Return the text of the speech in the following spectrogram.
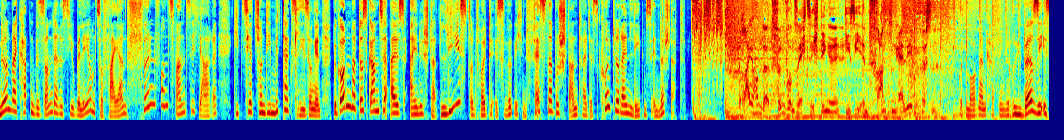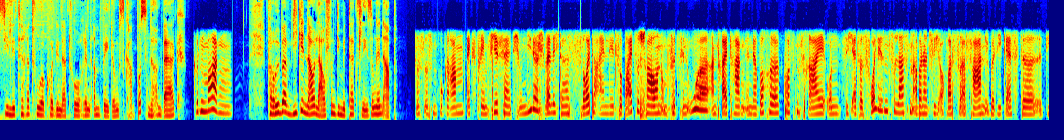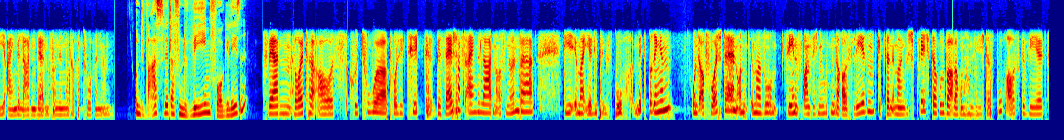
Nürnberg hat ein besonderes Jubiläum zu feiern. 25 Jahre gibt's jetzt schon die Mittagslesungen. Begonnen hat das Ganze als eine Stadt liest und heute ist wirklich ein fester Bestandteil des kulturellen Lebens in der Stadt. 365 Dinge, die Sie in Franken erleben müssen. Guten Morgen an Kathrin Rüber. Sie ist die Literaturkoordinatorin am Bildungscampus Nürnberg. Guten Morgen. Frau Rüber, wie genau laufen die Mittagslesungen ab? Das ist ein Programm extrem vielfältig und niederschwellig, das Leute einlädt, vorbeizuschauen um 14 Uhr an drei Tagen in der Woche, kostenfrei und sich etwas vorlesen zu lassen, aber natürlich auch was zu erfahren über die Gäste, die eingeladen werden von den Moderatorinnen. Und was wird da von wem vorgelesen? Es werden Leute aus Kultur, Politik, Gesellschaft eingeladen aus Nürnberg, die immer ihr Lieblingsbuch mitbringen und auch vorstellen und immer so 10, 20 Minuten daraus lesen. Es gibt dann immer ein Gespräch darüber, warum haben sie sich das Buch ausgewählt.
